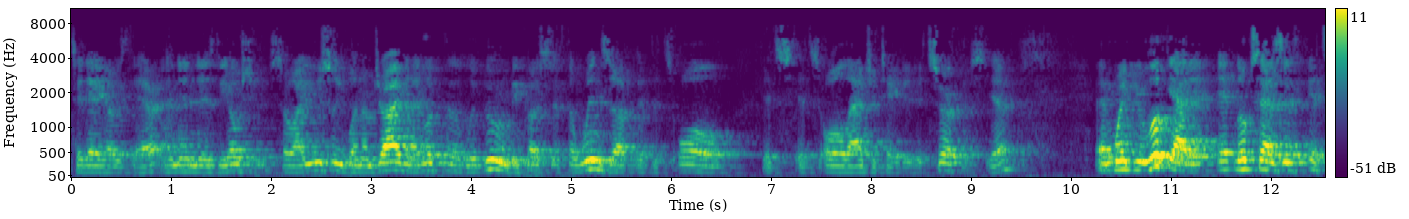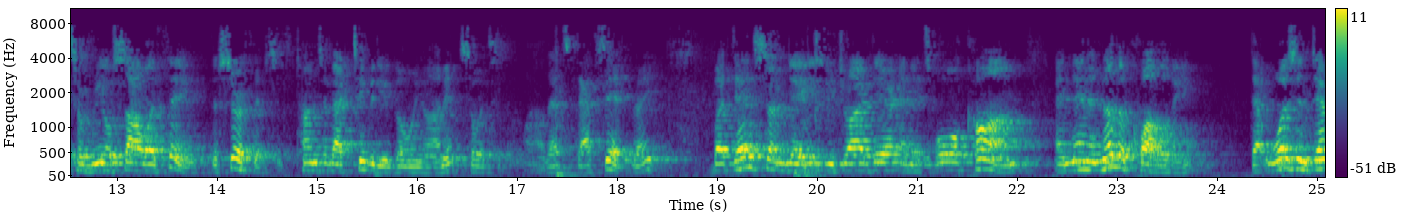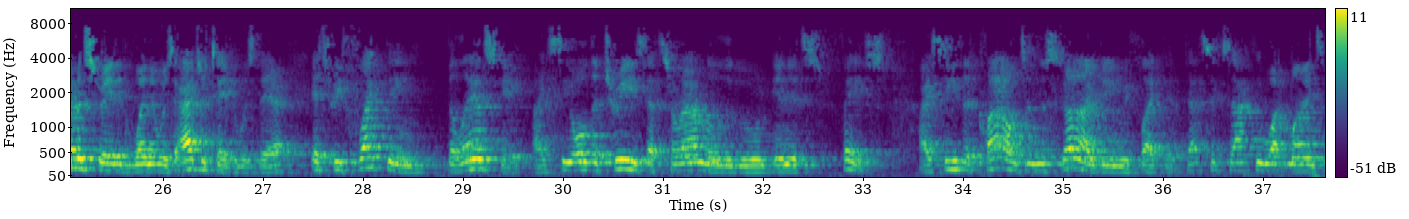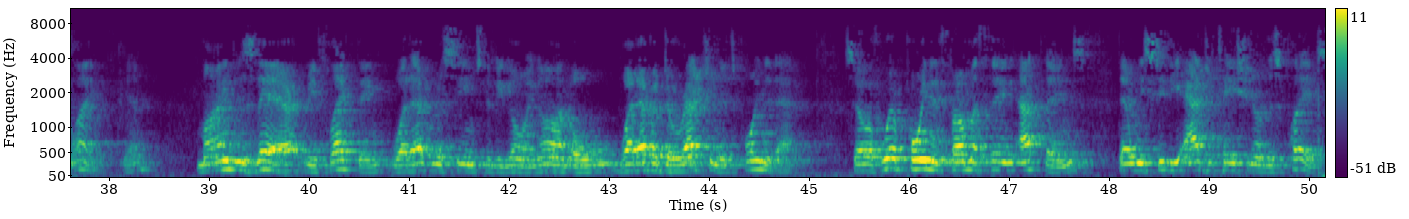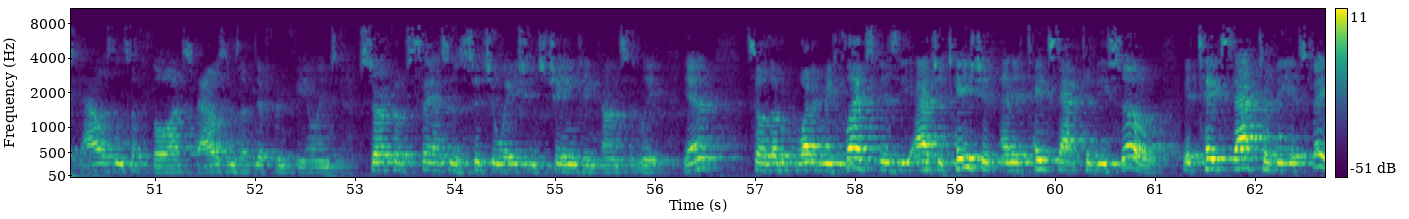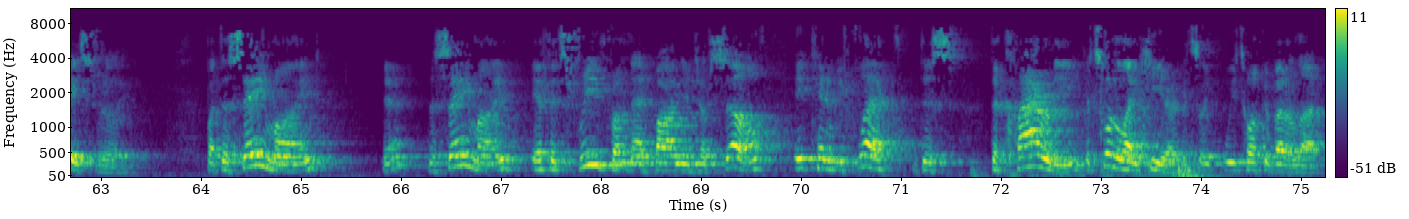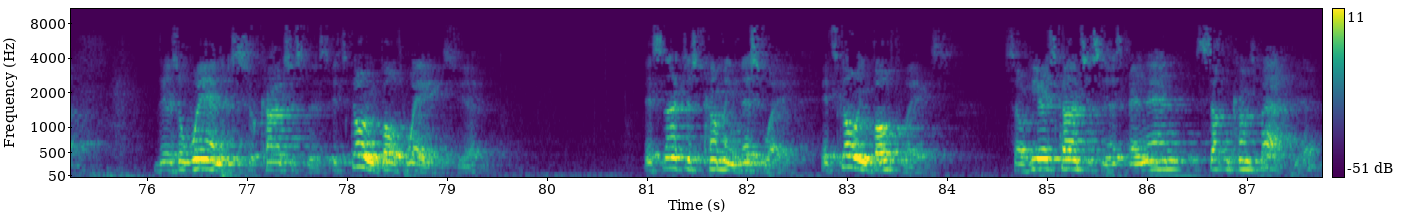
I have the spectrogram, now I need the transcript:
Today I was there, and then there's the ocean. So I usually, when I'm driving, I look at the lagoon because if the wind's up, it's all it's it's all agitated. It's surface, yeah. And when you look at it, it looks as if it's a real solid thing. The surface, it's tons of activity going on it. So it's wow, that's that's it, right? But then some days you drive there and it's all calm, and then another quality that wasn't demonstrated when it was agitated was there. It's reflecting the landscape. I see all the trees that surround the lagoon in its face. I see the clouds in the sky being reflected. That's exactly what mind's like. Yeah? Mind is there reflecting whatever seems to be going on or whatever direction it's pointed at. So if we're pointed from a thing at things, then we see the agitation of this place. Thousands of thoughts, thousands of different feelings, circumstances, situations changing constantly. Yeah? So the, what it reflects is the agitation, and it takes that to be so. It takes that to be its face, really. But the same mind, yeah, the same mind, if it's freed from that bondage of self, it can reflect this, the clarity. It's sort of like here. It's like we talk about a lot there's awareness or consciousness. It's going both ways, yeah? It's not just coming this way, it's going both ways. So here's consciousness, and then something comes back, yeah?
